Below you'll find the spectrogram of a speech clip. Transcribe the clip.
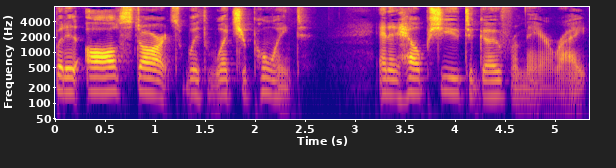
But it all starts with what's your point, and it helps you to go from there, right?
